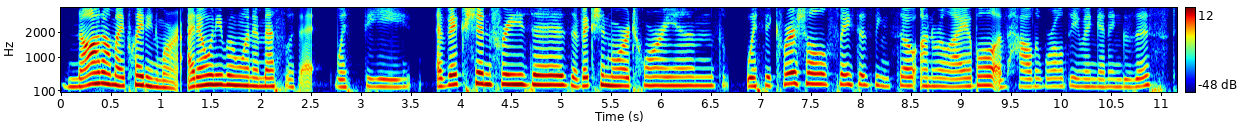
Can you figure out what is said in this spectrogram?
not on my plate anymore. I don't even want to mess with it. With the eviction freezes, eviction moratoriums, with the commercial spaces being so unreliable of how the world's even going to exist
